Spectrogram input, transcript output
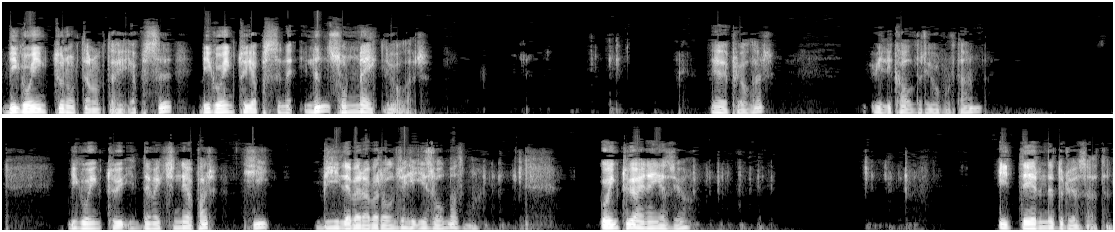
Be going to nokta nokta yapısı be going to yapısının sonuna ekliyorlar. Ne yapıyorlar? Will'i kaldırıyor buradan. Be going to demek için ne yapar? He be ile beraber olunca he is olmaz mı? Going to'yu aynen yazıyor. Eat değerinde duruyor zaten.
